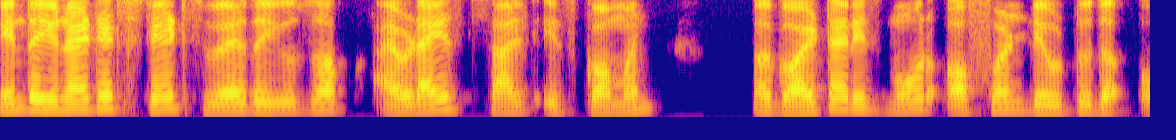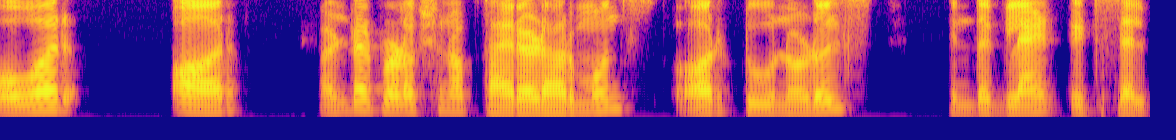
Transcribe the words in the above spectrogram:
इन द युनायटेड स्टेट्स वेअर द यूज ऑफ आयोडाइज साल्ट इज कॉमन अ goiter इज मोर ऑफन ड्यू टू द ओव्हर ऑर अंडर प्रोडक्शन ऑफ थायरॉइड hormones or to nodules in the gland itself.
